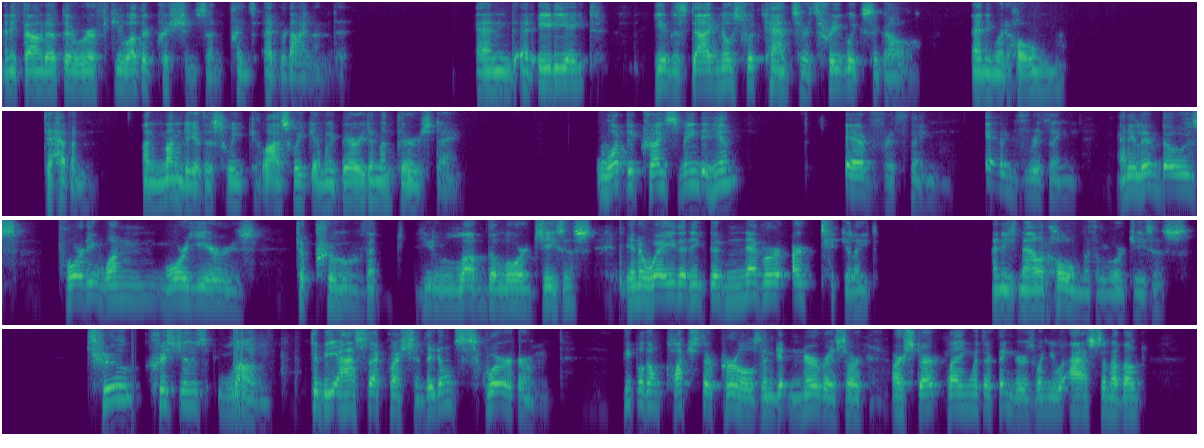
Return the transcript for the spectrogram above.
And he found out there were a few other Christians on Prince Edward Island. And at 88, he was diagnosed with cancer three weeks ago, and he went home to heaven on Monday of this week, last week, and we buried him on Thursday. What did Christ mean to him? Everything, everything. And he lived those 41 more years to prove that he loved the Lord Jesus in a way that he could never articulate. And he's now at home with the Lord Jesus. True Christians love to be asked that question. They don't squirm. People don't clutch their pearls and get nervous or, or start playing with their fingers when you ask them about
